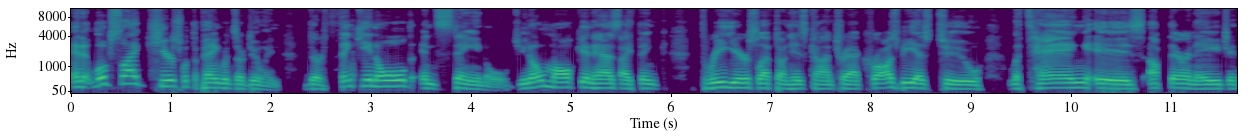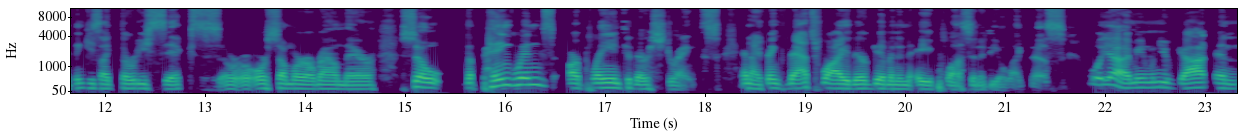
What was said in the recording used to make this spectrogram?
And it looks like here's what the Penguins are doing: they're thinking old and staying old. You know, Malkin has, I think, three years left on his contract. Crosby has two. Letang is up there in age. I think he's like 36 or, or somewhere around there. So the Penguins are playing to their strengths, and I think that's why they're given an A plus in a deal like this. Well, yeah, I mean, when you've got an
